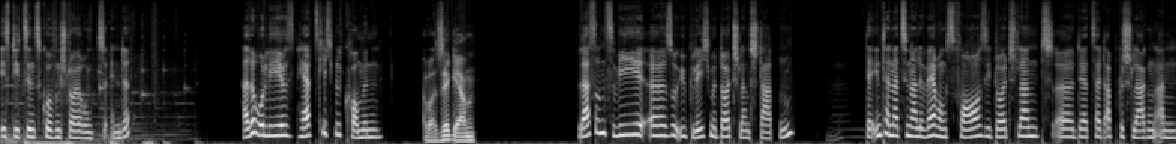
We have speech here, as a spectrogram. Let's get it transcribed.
Ist die Zinskurvensteuerung zu Ende? Hallo Uli, herzlich willkommen. Aber sehr gern. Lass uns wie äh, so üblich mit Deutschland starten. Der Internationale Währungsfonds sieht Deutschland äh, derzeit abgeschlagen an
